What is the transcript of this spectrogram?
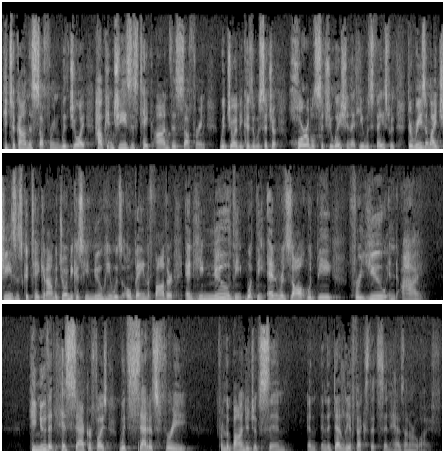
He took on this suffering with joy. How can Jesus take on this suffering with joy? Because it was such a horrible situation that he was faced with. The reason why Jesus could take it on with joy because he knew he was obeying the Father and he knew the, what the end result would be for you and I. He knew that his sacrifice would set us free from the bondage of sin and, and the deadly effects that sin has on our life.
